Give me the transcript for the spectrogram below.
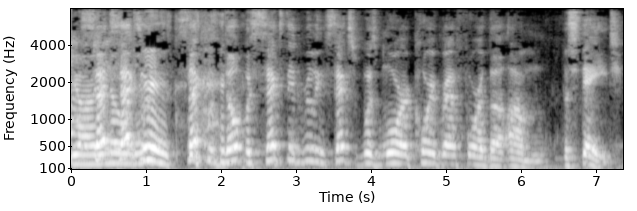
You sex, know sex what was, is. sex was dope, but sex didn't really. Sex was more choreographed for the um the stage.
